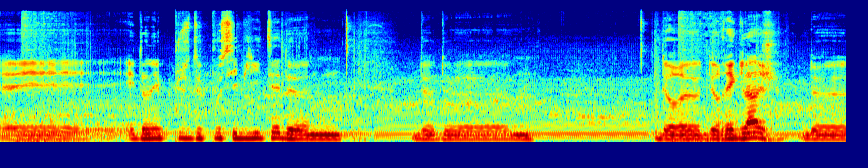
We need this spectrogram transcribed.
et, donner plus de possibilités de, de, de, de, réglage, de,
